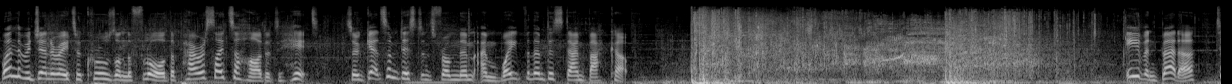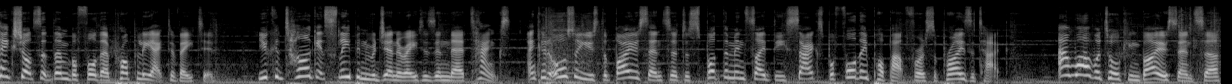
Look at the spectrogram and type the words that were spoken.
When the regenerator crawls on the floor, the parasites are harder to hit, so get some distance from them and wait for them to stand back up. Even better, take shots at them before they're properly activated. You can target sleeping regenerators in their tanks, and can also use the biosensor to spot them inside these sacks before they pop out for a surprise attack. And while we're talking biosensor,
